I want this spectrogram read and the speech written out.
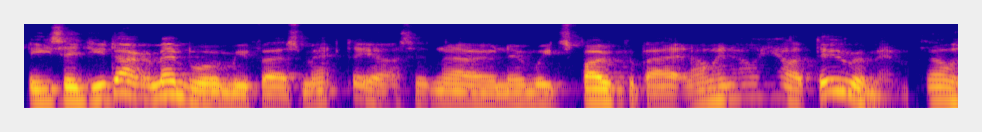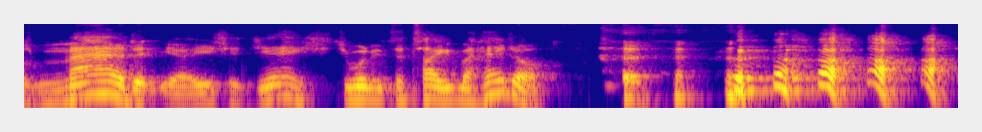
He said, "You don't remember when we first met, do you?" I said, "No." And then we spoke about it, and I went, "Oh yeah, I do remember." And I was mad at you. He said, "Yeah." He said, "You wanted to take my head off."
